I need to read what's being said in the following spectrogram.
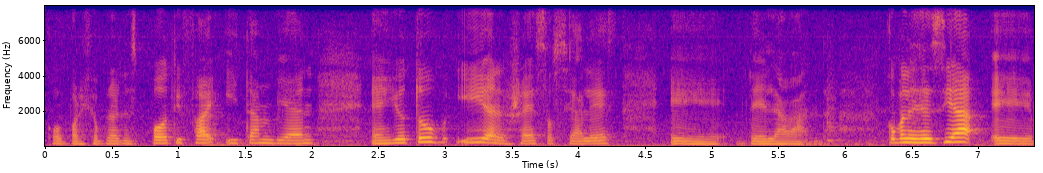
como por ejemplo en Spotify y también en YouTube en las redes sociales eh, de la banda. Como les decía, eh,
